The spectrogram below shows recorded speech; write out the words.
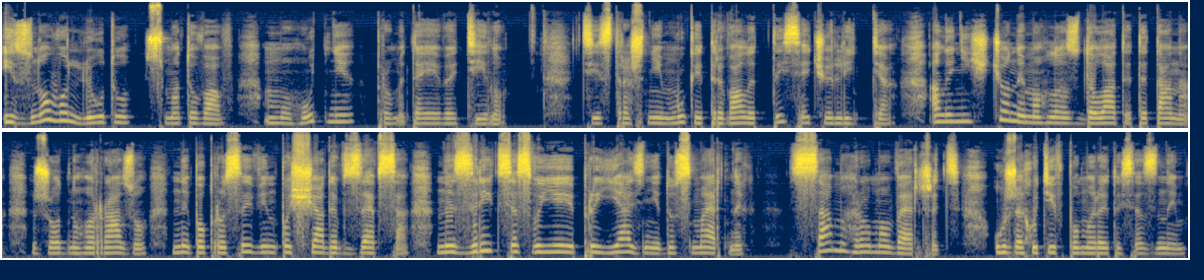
і знову люту шматував могутнє Прометеєве тіло. Ці страшні муки тривали тисячоліття, але ніщо не могло здолати титана. Жодного разу не попросив він пощади в Зевса, не зрікся своєї приязні до смертних. Сам громовержець уже хотів помиритися з ним,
